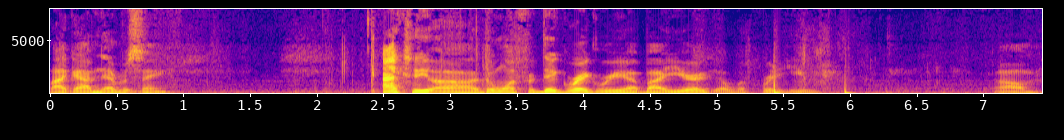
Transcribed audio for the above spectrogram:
like I've never seen. Actually, uh, the one for Dick Gregory about a year ago was pretty huge. Um,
